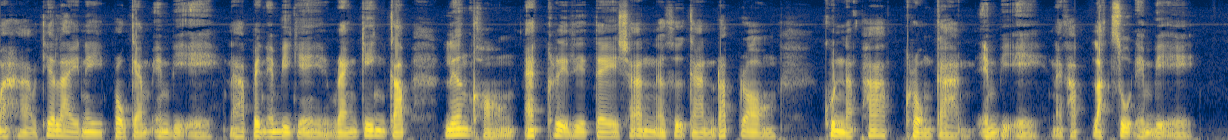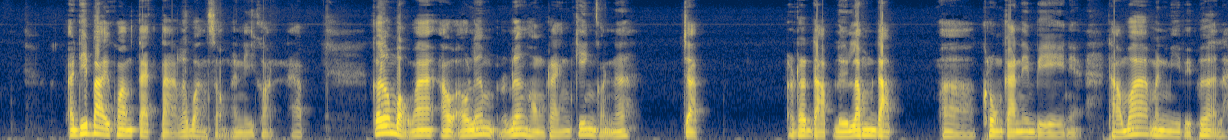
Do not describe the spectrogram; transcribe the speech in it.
มหาวิทยาลัยในโปรแกรม MBA นะครับ เป็น MBA ranking กับเรื่องของ accreditation ก็คือการรับรองคุณภาพโครงการ MBA นะครับ หลักสูตร MBA อธิบายความแตกต่างระหว่าง 2 อันนี้ก่อนนะครับ ก็ต้องบอกว่าเอาเอาเริ่มเรื่องของ ranking ก่อนนะจัดระดับหรือลำดับโครงการ MBA เนี่ย ถามว่ามันมีไปเพื่ออะไร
